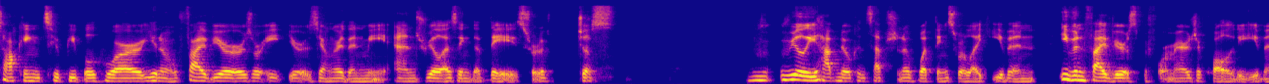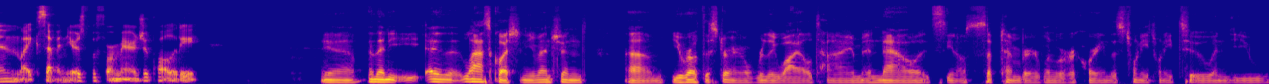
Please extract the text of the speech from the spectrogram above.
talking to people who are you know five years or eight years younger than me and realizing that they sort of just really have no conception of what things were like even even five years before marriage equality even like seven years before marriage equality. Yeah. And then and the last question you mentioned um, you wrote this during a really wild time and now it's you know september when we're recording this 2022 and you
